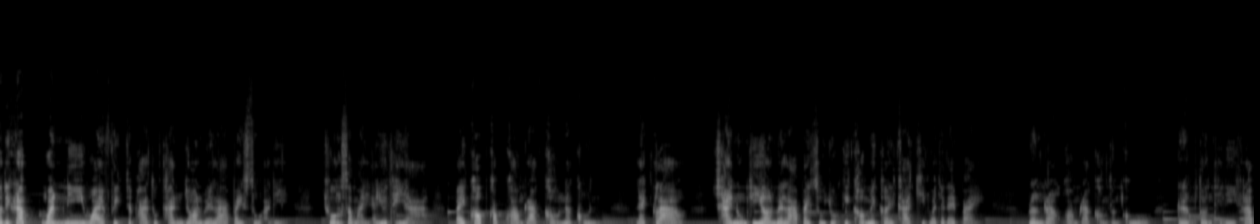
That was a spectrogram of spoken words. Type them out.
วัสดีครับ วันนี้ y f i x จะพาทุกท่านย้อนเวลาไปสู่อดีต ช่วงสมัยอยุธยา ไปพบกับความรักของนักคุณ และกล้าว ชายหนุ่มที่ย้อนเวลาไปสู่ยุคที่เขาไม่เคยคาดคิดว่าจะได้ไป เรื่องราวความรักของทั้งคู่ เริ่มต้นที่นี่ครับ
